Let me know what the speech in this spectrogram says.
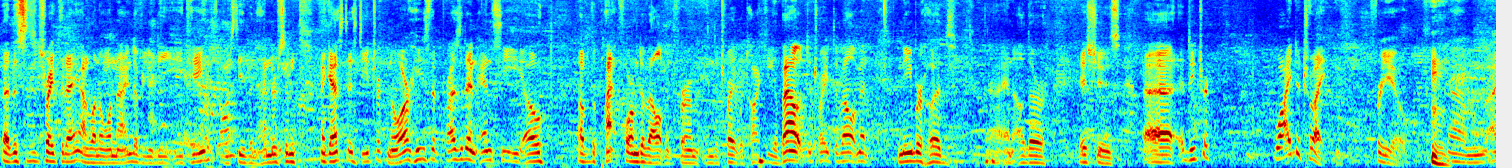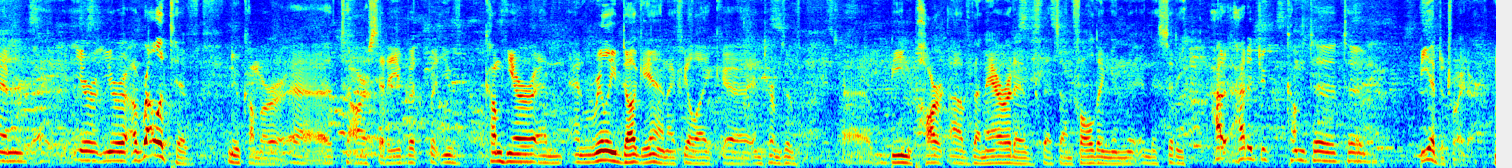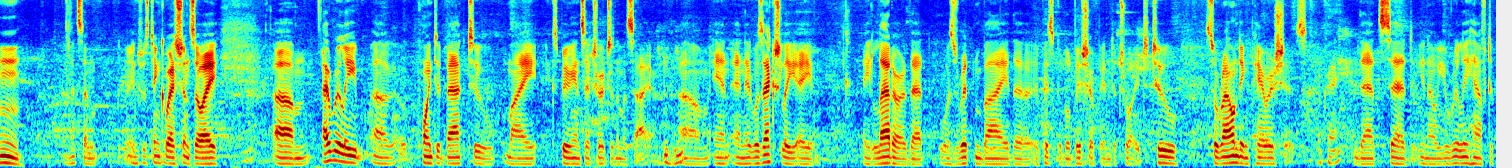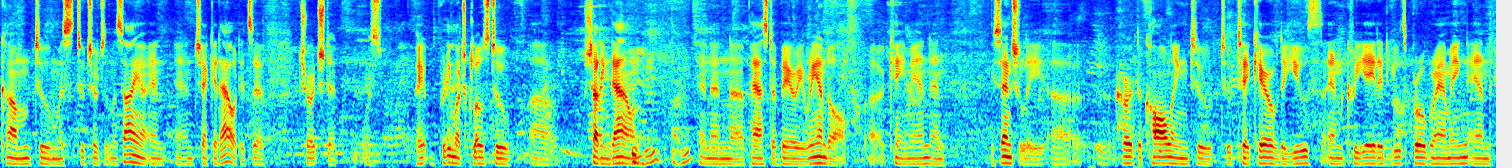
Uh, this is Detroit Today on 1019 WDET. I'm Stephen Henderson. My guest is Dietrich Knoer. He's the president and CEO of the platform development firm in Detroit. We're talking about Detroit development, neighborhoods, uh, and other issues. Uh, Dietrich, why Detroit for you? Um, I'm, you're, you're a relative newcomer uh, to our city, but, but you've come here and, and really dug in, I feel like, uh, in terms of uh, being part of the narrative that's unfolding in the, in the city. How, how did you come to, to be a Detroiter? Hmm. That's an interesting question. So I, um, I really uh, pointed back to my experience at Church of the Messiah, um, and and it was actually a, a letter that was written by the Episcopal bishop in Detroit to surrounding parishes Okay. that said, you know, you really have to come to to Church of the Messiah and, and check it out. It's a church that was pretty much close to uh, shutting down, and then uh, Pastor Barry Randolph uh, came in and essentially uh, heard the calling to, to take care of the youth and created youth programming and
